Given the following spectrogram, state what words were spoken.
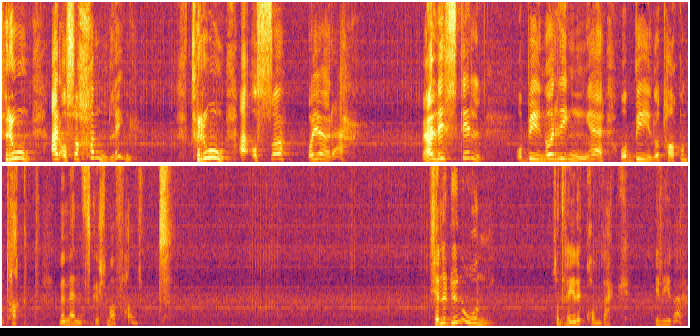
Tro er også handling. Tro er også å gjøre. Og jeg har lyst til og begynne å ringe og begynne å ta kontakt med mennesker som har falt. Kjenner du noen som trenger et comeback i livet?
